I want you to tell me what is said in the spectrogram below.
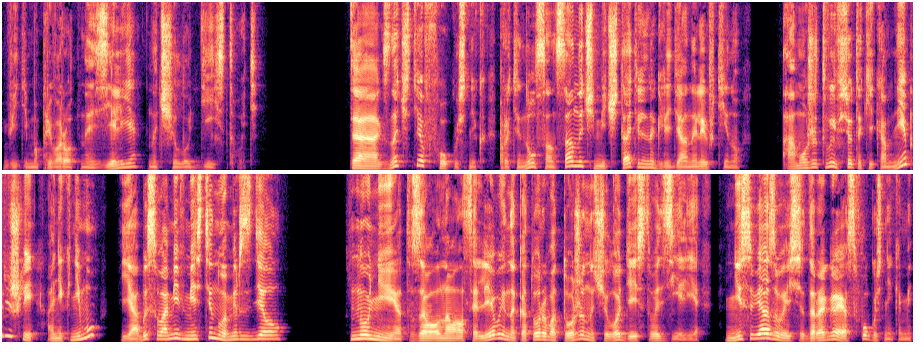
Видимо, приворотное зелье начало действовать. «Так, значит, я фокусник», – протянул Сансаныч, мечтательно глядя на Левтину. «А может, вы все-таки ко мне пришли, а не к нему? Я бы с вами вместе номер сделал». «Ну нет», – заволновался левый, на которого тоже начало действовать зелье. «Не связывайся, дорогая, с фокусниками.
